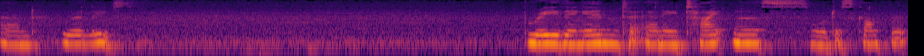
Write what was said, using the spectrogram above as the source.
and release. Breathing into any tightness or discomfort.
